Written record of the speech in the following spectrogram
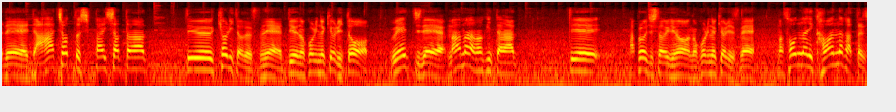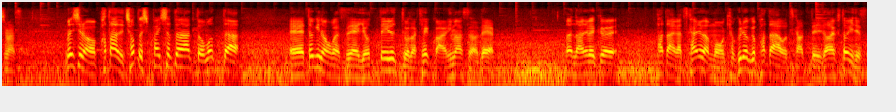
ーでああちょっと失敗しちゃったなっていう距離とですねっていう残りの距離とウェッジでまあまあうまくいったなってアプローチした時の残りの距離ですね、まあ、そんなに変わんなかったりします。むしろパターでちょっと失敗しちゃったなと思った、えー、時の方がですね寄っているってことは結構ありますので、まあ、なるべくパターが使えればもう極力パターを使っていただくといいです。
